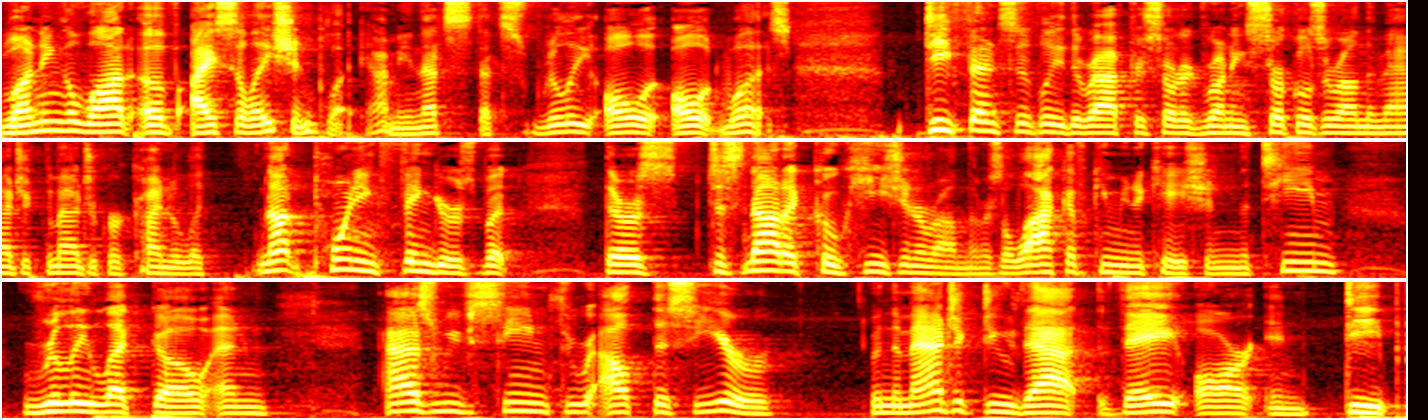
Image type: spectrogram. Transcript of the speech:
running a lot of isolation play. I mean, that's that's really all all it was. Defensively, the Raptors started running circles around the Magic. The Magic were kind of like not pointing fingers, but there was just not a cohesion around. There was a lack of communication. The team really let go, and as we've seen throughout this year, when the Magic do that, they are in deep,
